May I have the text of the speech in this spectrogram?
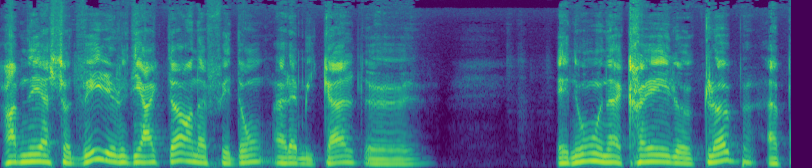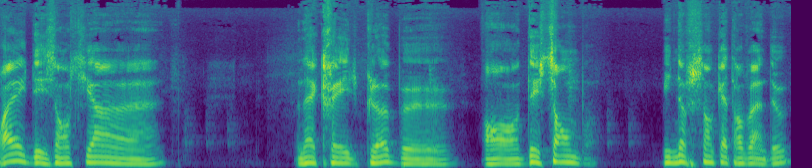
ramené à Sotteville et le directeur en a fait don à l'amicale de... Et nous, on a créé le club après des anciens. On a créé le club euh, en décembre 1982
